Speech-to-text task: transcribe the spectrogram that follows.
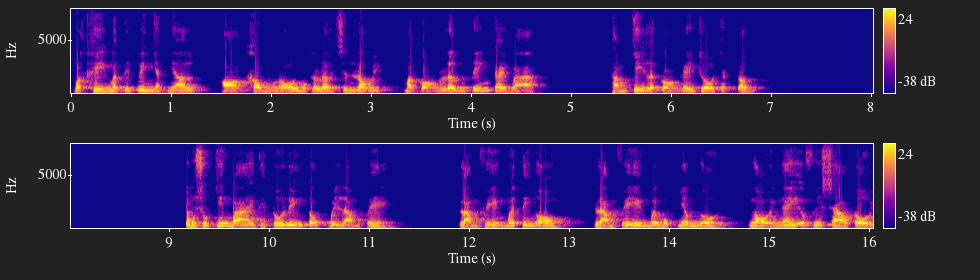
Và khi mà tiếp viên nhắc nhở, họ không nói một cái lời xin lỗi, mà còn lớn tiếng cãi vã. Thậm chí là còn gây rối trật tự. Trong suốt chuyến bay thì tôi liên tục bị làm phiền. Làm phiền bởi tiếng ồn, làm phiền bởi một nhóm người ngồi ngay ở phía sau tôi,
